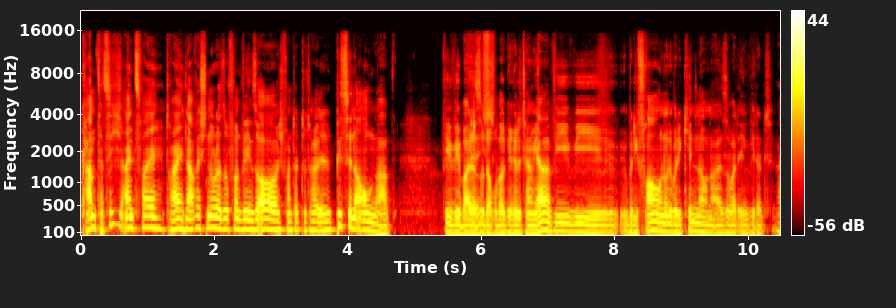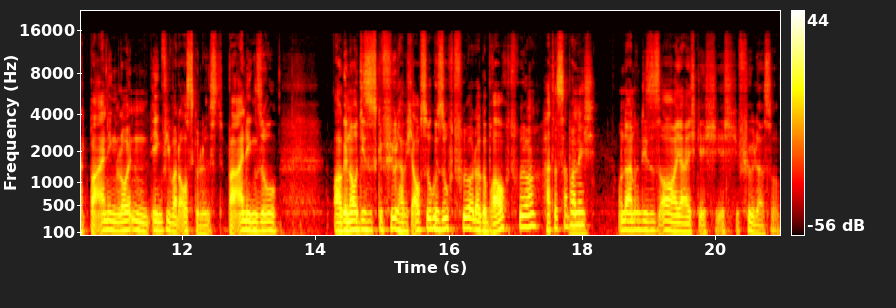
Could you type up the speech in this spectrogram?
kamen tatsächlich ein, zwei, drei Nachrichten oder so von wegen so, oh, ich fand das total Piss in den Augen gehabt. Wie wir beide so Echt? darüber geredet haben, ja, wie, wie über die Frauen und über die Kinder und all sowas irgendwie. Das hat bei einigen Leuten irgendwie was ausgelöst. Bei einigen so, oh, genau dieses Gefühl habe ich auch so gesucht früher oder gebraucht früher, hat es aber nicht. Und andere dieses, oh ja, ich, ich, ich fühle das so.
